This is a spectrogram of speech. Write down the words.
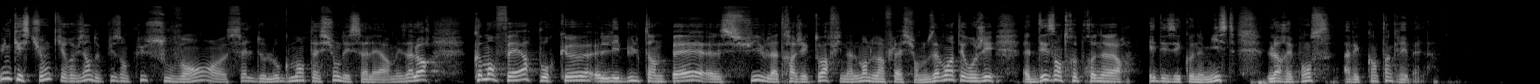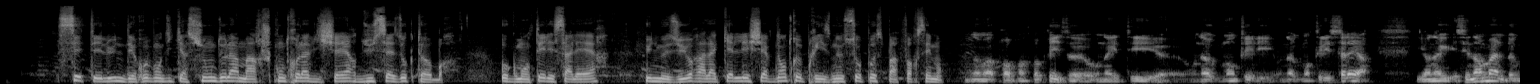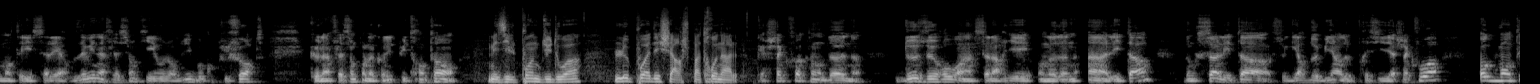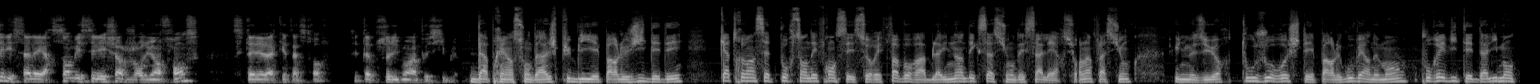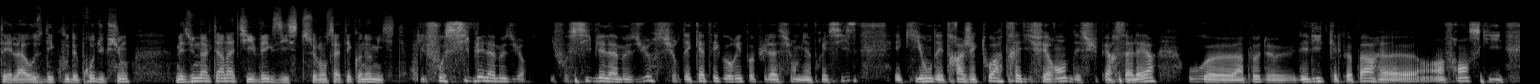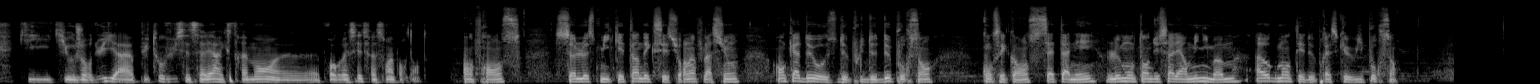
Une question qui revient de plus en plus souvent, euh, celle de l'augmentation des salaires. Mais alors, comment faire pour que les bulletins de paix euh, suivent la trajectoire finalement de l'inflation? Nous avons interrogé des entrepreneurs et des économistes. Leur réponse avec Quentin Grébel. C'était l'une des revendications de la marche contre la vie chère du 16 octobre. Augmenter les salaires, une mesure à laquelle les chefs d'entreprise ne s'opposent pas forcément. Dans ma propre entreprise, euh, on a été, euh, on a augmenté les, on a augmenté les salaires. Et, c'est normal d'augmenter les salaires. Vous avez une inflation qui est aujourd'hui beaucoup plus forte que l'inflation qu'on a connue depuis 30 ans. Mais il pointe du doigt le poids des charges patronales. À chaque fois qu'on donne 2 euros à un salarié, on en donne 1 à l'État. Donc ça, l'État se garde bien de le préciser à chaque fois augmenter les salaires sans baisser les charges aujourd'hui en France, c'est aller à la catastrophe. C'est absolument impossible. D'après un sondage publié par le JDD, 87% des Français seraient favorables à une indexation des salaires sur l'inflation, une mesure toujours rejetée par le gouvernement pour éviter d'alimenter la hausse des coûts de production mais une alternative existe selon cet économiste. Il faut cibler la mesure. Il faut cibler la mesure sur des catégories de population bien précises et qui ont des trajectoires très différentes des super salaires ou euh, un peu de l'élite quelque part euh, en France qui, qui, aujourd'hui a plutôt vu ses salaires extrêmement euh, progresser de façon importante. En France, seul le SMIC est indexé sur l'inflation en cas de hausse de plus de 2%. Conséquence, cette année, le montant du salaire minimum a augmenté de presque 8%.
